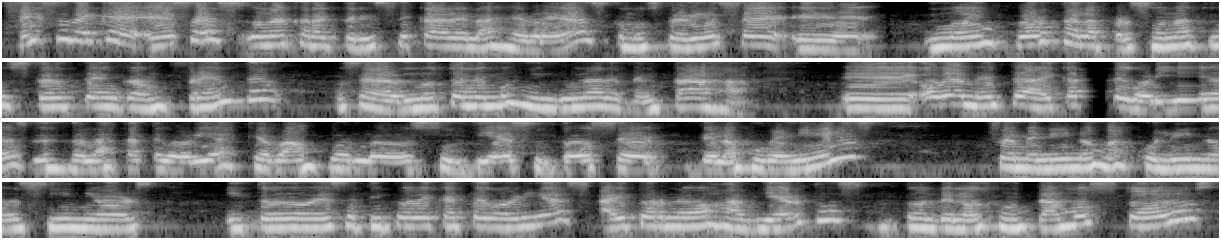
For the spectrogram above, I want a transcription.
Fíjese de que esa es una característica del ajedrez, como usted dice, no importa la persona que usted tenga enfrente, o sea, no tenemos ninguna desventaja. Eh, obviamente hay categorías, desde las categorías que van por los sub 10, sub 12 de los juveniles, femeninos, masculinos, seniors y todo ese tipo de categorías. Hay torneos abiertos donde nos juntamos todos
